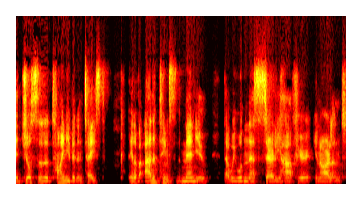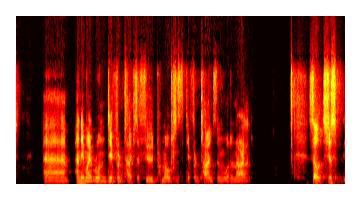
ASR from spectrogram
adjusted a tiny bit in taste. They'll have added things to the menu that we wouldn't necessarily have here in Ireland. Um, and they might run different types of food promotions at different times than would in Ireland. So it's just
